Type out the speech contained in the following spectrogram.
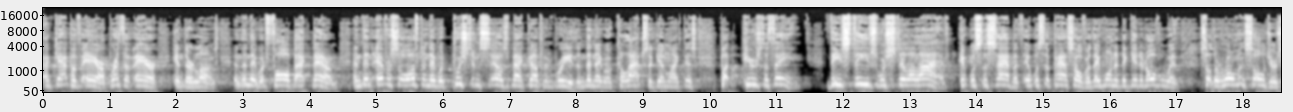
a, gap of air, a breath of air in their lungs. And then they would fall back down. And then ever so often they would push themselves back up and breathe. And then they would collapse again like this. But here's the thing. These thieves were still alive. It was the Sabbath. It was the Passover. They wanted to get it over with. So the Roman soldiers,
